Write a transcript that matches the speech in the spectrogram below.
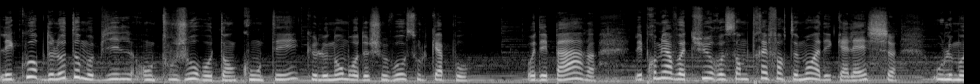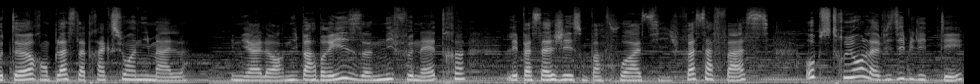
les courbes de l'automobile ont toujours autant compté que le nombre de chevaux sous le capot. Au départ, les premières voitures ressemblent très fortement à des calèches, où le moteur remplace la traction animale. Il n'y a alors ni pare-brise, ni fenêtre, les passagers sont parfois assis face à face, obstruant la visibilité,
